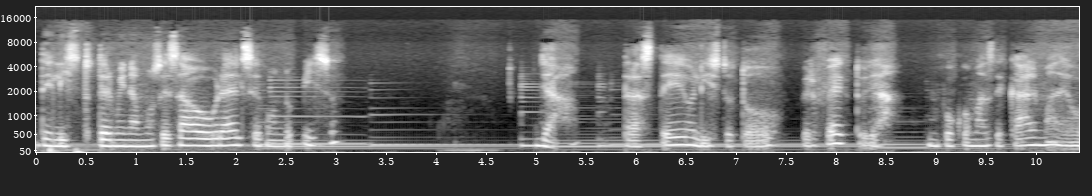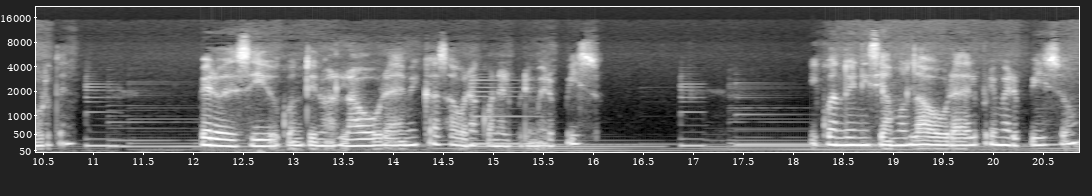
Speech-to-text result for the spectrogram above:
de listo, terminamos esa obra del segundo piso. Ya, trasteo, listo, todo perfecto, ya, un poco más de calma, de orden. Pero decido continuar la obra de mi casa ahora con el primer piso. Y cuando iniciamos la obra del primer piso,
